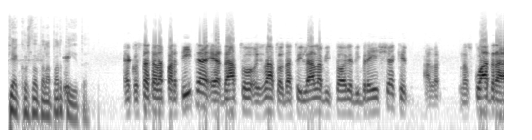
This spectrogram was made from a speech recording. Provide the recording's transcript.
ti è costata la partita. È costata la partita e ha dato, esatto, ha dato il là alla vittoria di Brescia, che ha la- una squadra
